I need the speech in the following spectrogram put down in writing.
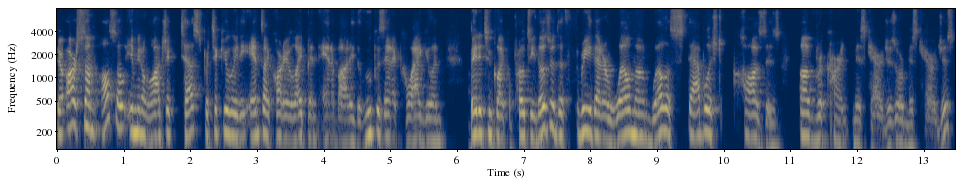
There are some also immunologic tests, particularly the anticardiolipin antibody, the lupus anticoagulant, beta 2 glycoprotein. Those are the three that are well known, well established causes of recurrent miscarriages or miscarriages.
